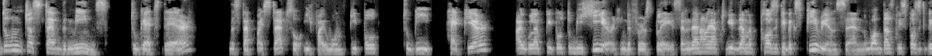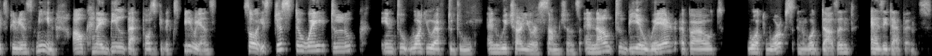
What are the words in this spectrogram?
don't just have the means to get there, the step by step. So if I want people to be happier, I will have people to be here in the first place. And then I'll have to give them a positive experience. And what does this positive experience mean? How can I build that positive experience? So it's just a way to look into what you have to do and which are your assumptions and now to be aware about what works and what doesn't as it happens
